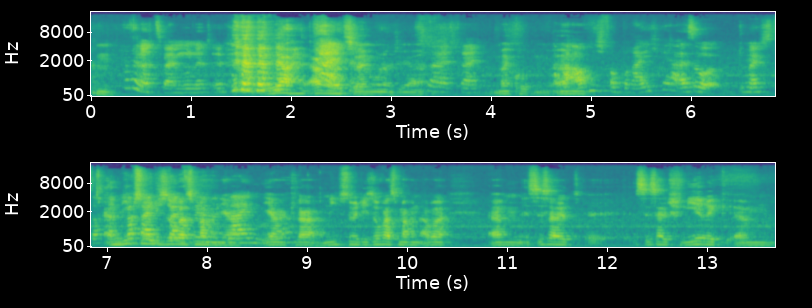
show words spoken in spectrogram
Hm. Haben wir noch zwei Monate. Ja, Drei. aber zwei Monate, ja. Zwei, drei. Mal gucken. Aber Ähm, auch nicht vom Bereich her. Also, du möchtest doch Am dann liebsten würde wahrscheinlich ich sowas machen, ja. bleiben. ja, oder? klar. Am liebsten würde ich sowas machen, aber ähm, es ist halt, äh, es ist halt schwierig. Ähm,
